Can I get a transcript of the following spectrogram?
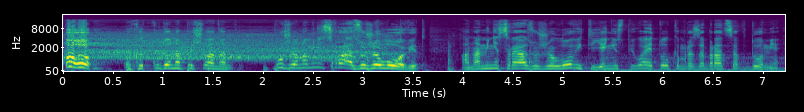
О! Откуда она пришла? Она... Боже, она меня сразу же ловит. Она меня сразу же ловит, и я не успеваю толком разобраться в доме.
